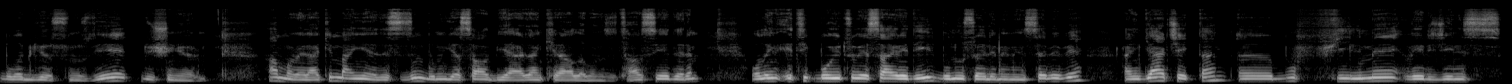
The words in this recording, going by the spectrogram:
bulabiliyorsunuz diye düşünüyorum. Ama ve lakin ben yine de sizin bunu yasal bir yerden kiralamanızı tavsiye ederim. Olayın etik boyutu vesaire değil. Bunu söylememin sebebi hani gerçekten e, bu filme vereceğiniz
